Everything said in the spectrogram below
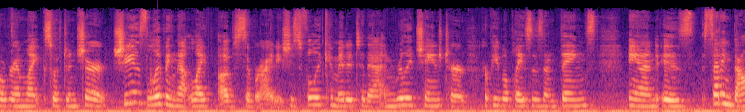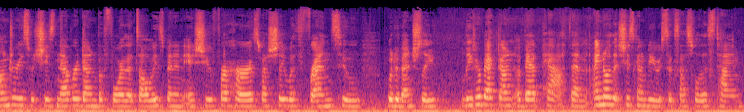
program like Swift and Sure, she is living that life of sobriety. She's fully committed to that and really changed her her people, places, and things, and is setting boundaries which she's never done before. That's always been an issue for her, especially with friends who would eventually lead her back down a bad path. And I know that she's going to be successful this time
